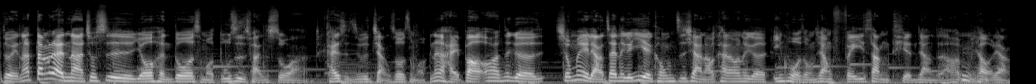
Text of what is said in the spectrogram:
对，那当然呢，就是有很多什么都市传说啊，开始就是讲说什么那个海报，哇，那个兄妹俩在那个夜空之下，然后看到那个萤火虫这样飞上天，这样子，然后很漂亮。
